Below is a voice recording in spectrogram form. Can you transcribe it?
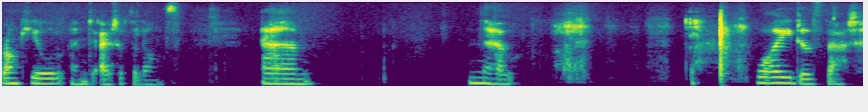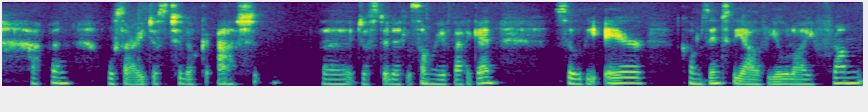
bronchiole and out of the lungs. Um, now, why does that happen? Oh, sorry, just to look at uh, just a little summary of that again. So the air comes into the alveoli from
